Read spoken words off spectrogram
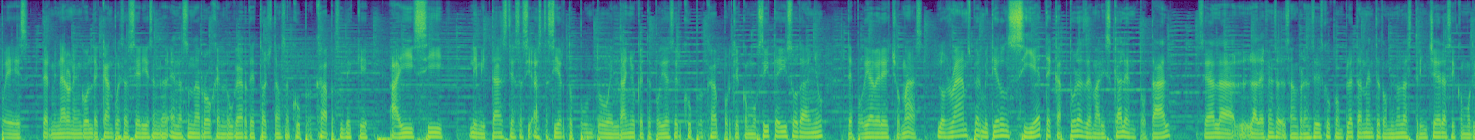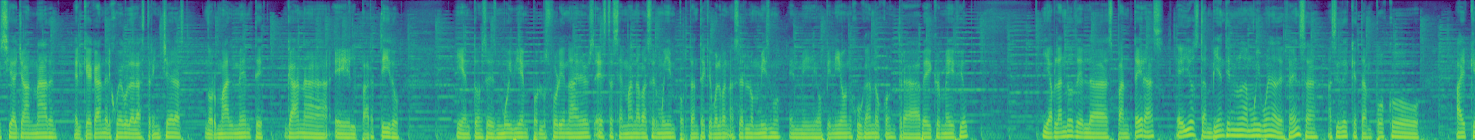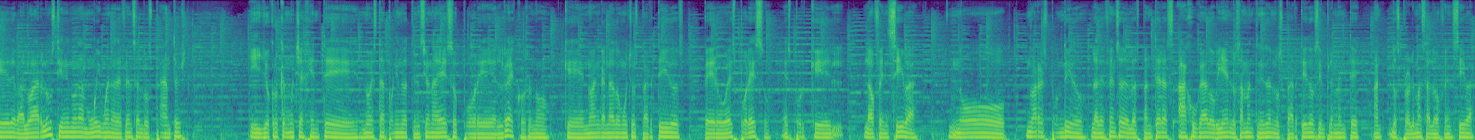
pues terminaron en gol de campo esas series en la, zona roja en lugar de touchdowns a Cooper Cup. Así de que ahí sí limitaste hasta, hasta cierto punto el daño que te podía hacer Cooper Cup porque como sí te hizo daño, te podía haber hecho más. Los Rams permitieron 7 capturas de mariscal en total. Sea, la, la, defensa de San Francisco completamente dominó las trincheras y como decía John Madden, el que gana el juego de las trincheras normalmente gana el partido. Y entonces muy bien por los 49ers. Esta semana va a ser muy importante que vuelvan a hacer lo mismo, en mi opinión, jugando contra Baker Mayfield. Y hablando de las Panteras, ellos también tienen una muy buena defensa, así de que tampoco hay que devaluarlos. Tienen una muy buena defensa los Panthers. Y yo creo que mucha gente no está poniendo atención a eso por el récord, ¿no? Que no han ganado muchos partidos, pero es por eso, es porque la ofensiva no, no ha respondido. La defensa de las Panteras ha jugado bien, los ha mantenido en los partidos, simplemente los problemas a la ofensiva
